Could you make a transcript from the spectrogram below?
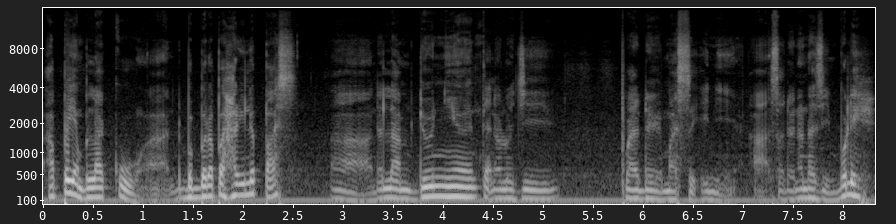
apa yang berlaku uh, beberapa hari lepas uh, dalam dunia teknologi pada masa ini. Uh, Saudara Nazim, boleh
